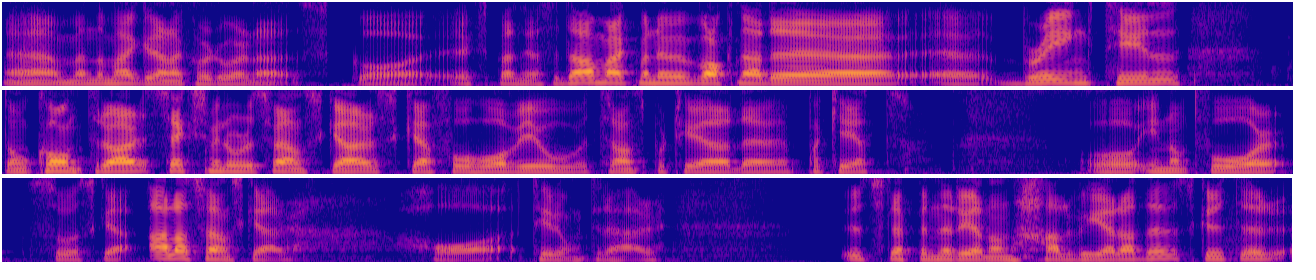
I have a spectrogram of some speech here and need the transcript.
Eh, men de här gröna korridorerna ska expanderas i Danmark. Men nu vaknade eh, Bring till. De kontrar. 6 miljoner svenskar ska få HVO-transporterade paket. Och inom två år så ska alla svenskar ha tillgång till det här. Utsläppen är redan halverade, skryter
